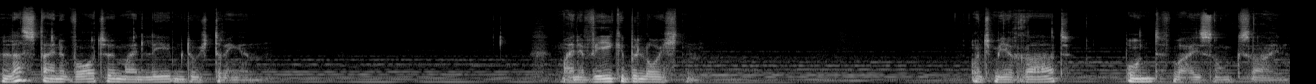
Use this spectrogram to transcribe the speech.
Lass deine Worte mein Leben durchdringen meine Wege beleuchten und mir Rat und Weisung sein.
